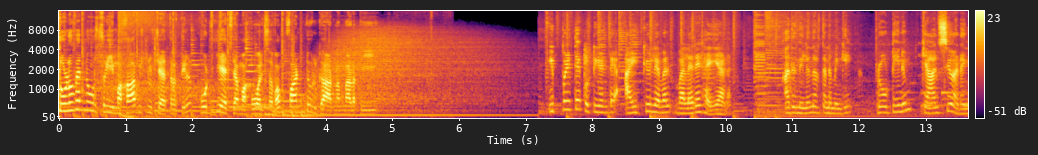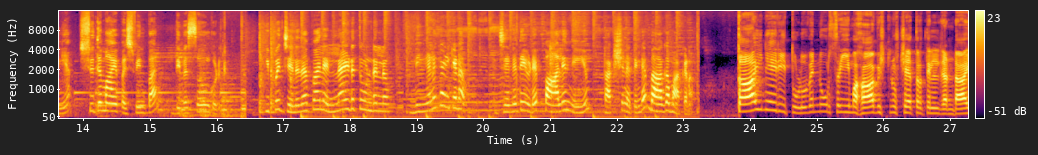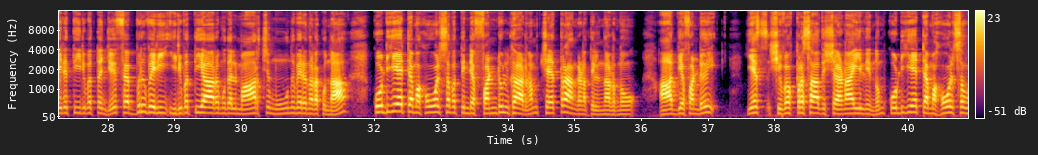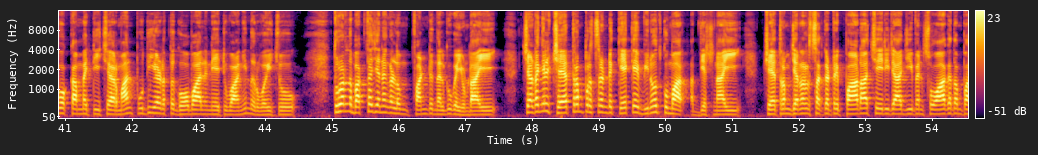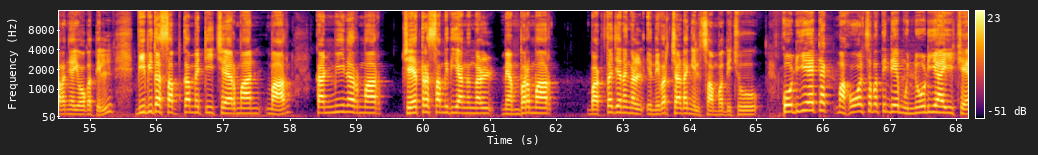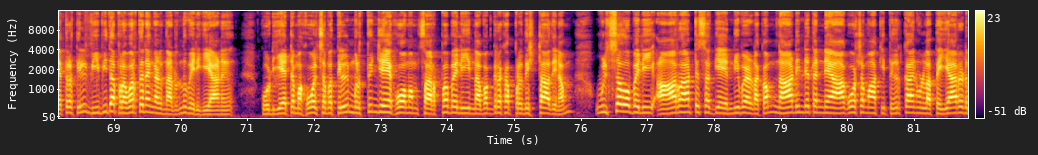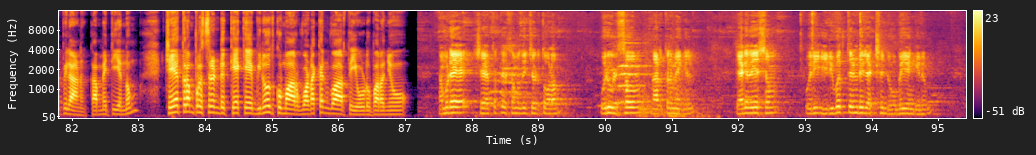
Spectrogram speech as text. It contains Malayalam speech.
തുളുവന്നൂർ ശ്രീ മഹാവിഷ്ണു ക്ഷേത്രത്തിൽ കൊടിയേറ്റ മഹോത്സവം ഫണ്ട് ഉദ്ഘാടനം നടത്തി. ഇപ്പോഴത്തെ കുട്ടികളുടെ ഐ ക്യു ലെവൽ വളരെ ഹൈ ആണ്. അത് നിലനിർത്തണമെങ്കിൽ പ്രോട്ടീനും കാൽസ്യവും അടങ്ങിയ ശുദ്ധമായ പശുവിൻ പാൽ ദിവസവും കൊടുക്കും ഇപ്പൊ ജനതാ പാൽ എല്ലായിടത്തും ഉണ്ടല്ലോ. നിങ്ങൾ കഴിക്കണം. ജനതയുടെ പാലും നെയ്യും ഭക്ഷണത്തിന്റെ ഭാഗമാക്കണം. തായ്നേരി തുളുവന്നൂർ ശ്രീ മഹാവിഷ്ണു ക്ഷേത്രത്തിൽ രണ്ടായിരത്തി ഇരുപത്തഞ്ച് ഫെബ്രുവരി ഇരുപത്തിയാറ് മുതൽ മാർച്ച് മൂന്ന് വരെ നടക്കുന്ന കൊടിയേറ്റ മഹോത്സവത്തിന്റെ ഫണ്ട് ഉദ്ഘാടനം ക്ഷേത്രാങ്കണത്തിൽ നടന്നു. ആദ്യ ഫണ്ട് എസ് ശിവപ്രസാദ് ഷെണായിൽ നിന്നും കൊടിയേറ്റ മഹോത്സവ കമ്മിറ്റി ചെയർമാൻ പുതിയടത്ത് ഗോപാലൻ ഏറ്റുവാങ്ങി നിർവഹിച്ചു. തുടർന്ന് ഭക്തജനങ്ങളും ഫണ്ട് നൽകുകയുണ്ടായി. ചടങ്ങിൽ ക്ഷേത്രം president K K Vinod Kumar അധ്യക്ഷനായി. ക്ഷേത്രം ജനറൽ സെക്രട്ടറി പാടാച്ചേരി രാജീവൻ സ്വാഗതം പറഞ്ഞ യോഗത്തിൽ വിവിധ സബ് കമ്മിറ്റി ചെയർമാൻമാർ കൺവീനർമാർ ക്ഷേത്ര സമിതി അംഗങ്ങൾ മെമ്പർമാർ ഭക്തജനങ്ങൾ എന്നിവർ ചടങ്ങിൽ സംബന്ധിച്ചു. കൊടിയേറ്റ മഹോത്സവത്തിന്റെ മുന്നോടിയായി ക്ഷേത്രത്തിൽ വിവിധ പ്രവർത്തനങ്ങൾ നടന്നുവരികയാണ്. കൊടിയേറ്റ മഹോത്സവത്തിൽ മൃത്യുഞ്ജയ ഹോമം സർപ്പബലി നവഗ്രഹ പ്രതിഷ്ഠാദിനം ഉത്സവബലി ആറാട്ട് സദ്യ എന്നിവയടക്കം നാടിന്റെ തന്നെ ആഘോഷമാക്കി തീർക്കാനുള്ള തയ്യാറെടുപ്പിലാണ് കമ്മിറ്റിയെന്നും ക്ഷേത്രം president K K Vinod Kumar Vadakkan വാർത്തയോട് പറഞ്ഞു. നമ്മുടെ ക്ഷേത്രത്തെ സംബന്ധിച്ചിടത്തോളം ഒരു ഉത്സവം നടത്തണമെങ്കിൽ ഏകദേശം ഒരു ഇരുപത്തിരണ്ട് ലക്ഷം രൂപയെങ്കിലും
